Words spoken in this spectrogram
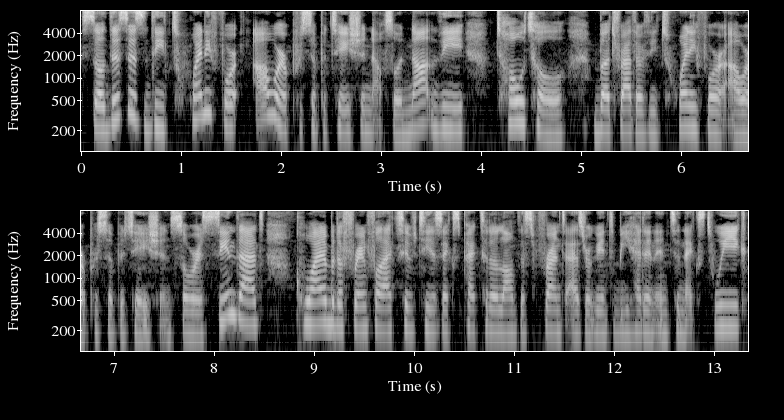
So this is the 24 hour precipitation now. So not the total, but rather the 24 hour precipitation. So we're seeing that quite a bit of rainfall activity is expected along this front as we're going to be heading into next week.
